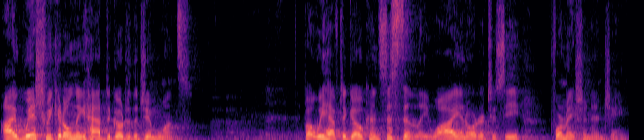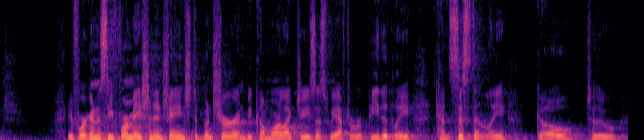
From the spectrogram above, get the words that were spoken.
I wish we could only had to go to the gym once. But we have to go consistently. Why? In order to see formation and change. If we're going to see formation and change to mature and become more like Jesus, we have to repeatedly, consistently go to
